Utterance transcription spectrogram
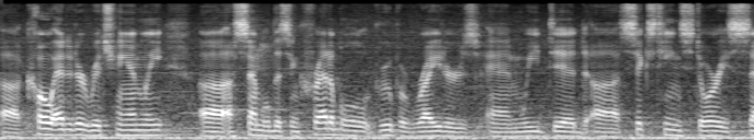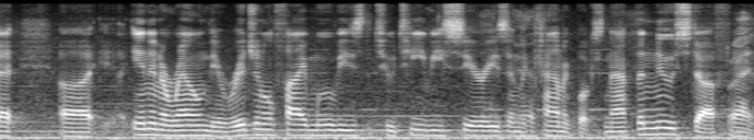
uh, co-editor Rich Handley. Uh, assembled this incredible group of writers, and we did uh, 16 stories set uh, in and around the original five movies, the two TV series, and yes. the comic books, not the new stuff. Right.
